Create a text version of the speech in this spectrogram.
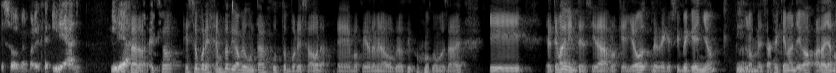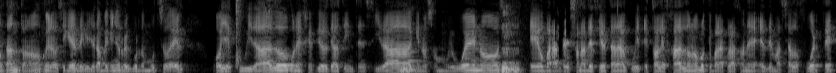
Eso me parece ideal. Claro, eso, eso por ejemplo te iba a preguntar justo por esa hora, eh, porque yo también hago CrossFit, como, como sabes, y el tema de la intensidad, porque yo desde que soy pequeño, los mensajes que me han llegado, ahora ya no tanto, ¿no? Pero sí que desde que yo era pequeño recuerdo mucho de él, oye, cuidado con ejercicios de alta intensidad, que no son muy buenos, eh, o para personas de cierta edad, esto alejarlo, ¿no? Porque para el corazón es, demasiado fuerte.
